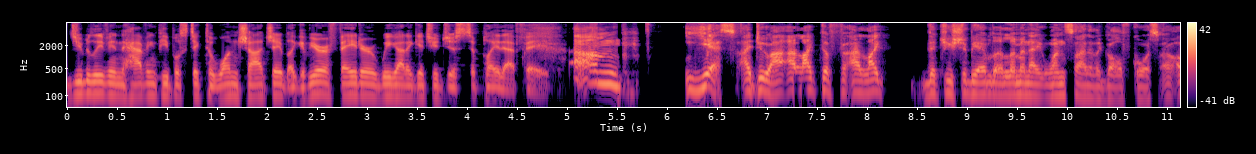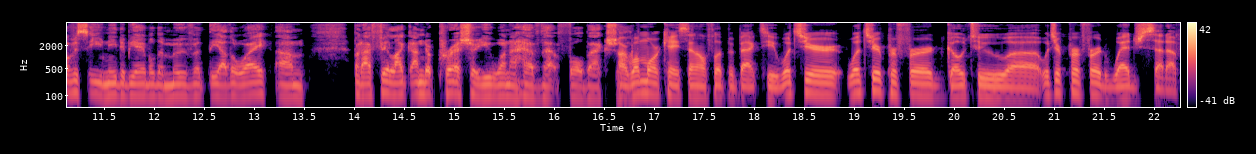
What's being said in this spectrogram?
Do you believe in having people stick to one shot shape? Like if you're a fader, we got to get you just to play that fade. Um, yes, I do. I, I like the. I like that you should be able to eliminate one side of the golf course. Obviously, you need to be able to move it the other way. Um, but I feel like under pressure, you want to have that fallback shot. right, one more case, then I'll flip it back to you. What's your What's your preferred go to? Uh, what's your preferred wedge setup?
